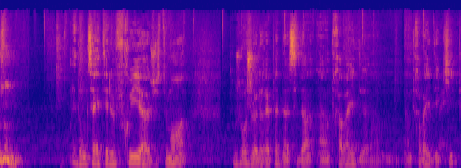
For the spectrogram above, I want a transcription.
Et donc ça a été le fruit justement toujours, je le répète, c'est un, travail d'équipe.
